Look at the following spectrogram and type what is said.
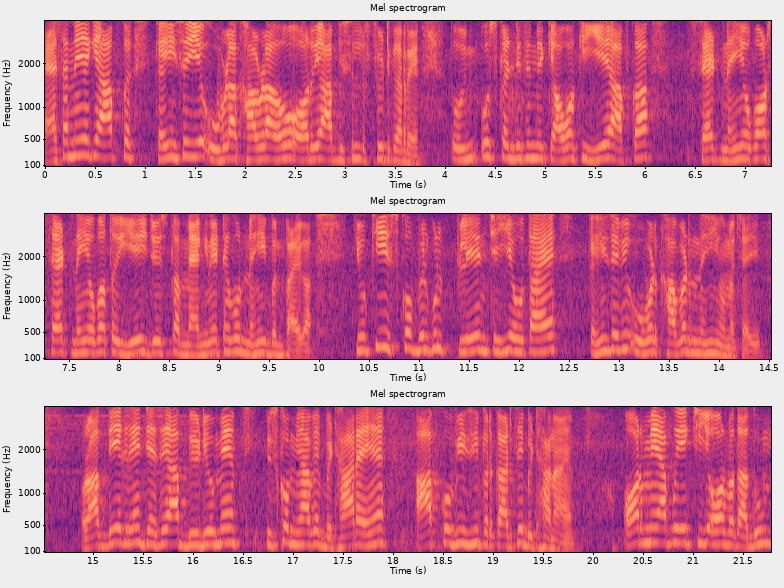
ऐसा नहीं है कि आप कहीं से ये उबड़ा खाबड़ा हो और ये आप इसे फिट कर रहे हैं। तो उस कंडीशन में क्या होगा कि ये आपका सेट नहीं होगा और सेट नहीं होगा तो ये जो इसका मैग्नेट है वो नहीं बन पाएगा। क्योंकि इसको बिल्कुल प्लेन चाहिए होता है, कहीं से भी उबड़ खाबड़ नहीं होना चाहिए। और आप देख रहे हैं, जैसे आप वीडियो में इसको हम यहाँ पे बिठा रहे हैं, आपको भी इसी प्रकार से बिठाना है। और मैं आपको एक चीज़ और बता दूँ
